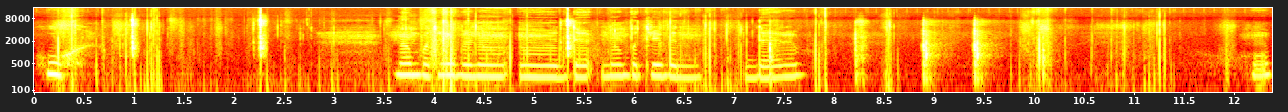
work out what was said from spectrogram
Хух. Нам потрібно е, нам потрібен дерево. Хоп.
